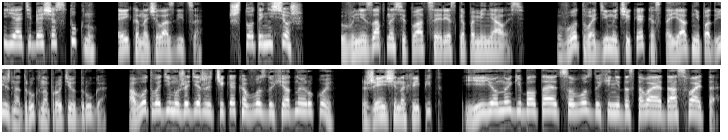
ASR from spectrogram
я тебя сейчас стукну. Эйка начала злиться. Что ты несешь?» Внезапно ситуация резко поменялась. Вот Вадим и Чикека стоят неподвижно друг напротив друга. А вот Вадим уже держит Чикека в воздухе одной рукой. Женщина хрипит. Ее ноги болтаются в воздухе, не доставая до асфальта.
